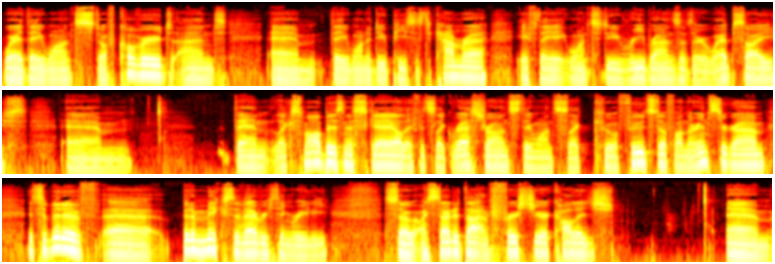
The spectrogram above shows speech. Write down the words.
where they want stuff covered and um, they want to do pieces to camera, if they want to do rebrands of their website, um, then like small business scale if it's like restaurants they want like cool food stuff on their instagram it's a bit of uh bit of mix of everything really. So i started that in first year college um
